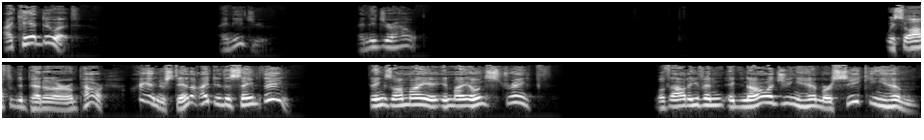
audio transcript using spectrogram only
I can't do it. I need you. I need your help. We so often depend on our own power. I understand. I do the same thing things on my in my own strength without even acknowledging him or seeking him.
